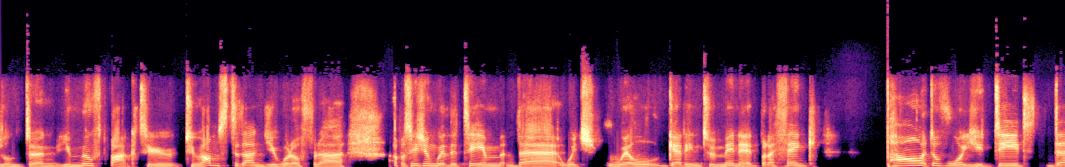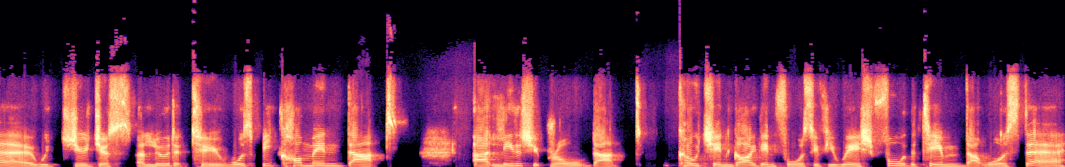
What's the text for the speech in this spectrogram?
london you moved back to to amsterdam. You were offered a, a position with the team there which we'll get into a minute. But i think part of what you did there which you just alluded to was becoming that uh, leadership role that coaching guiding force if you wish for the team that was there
